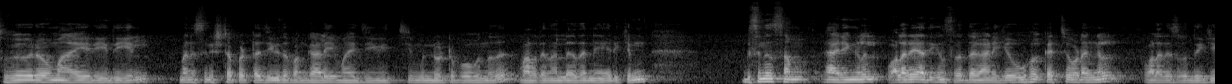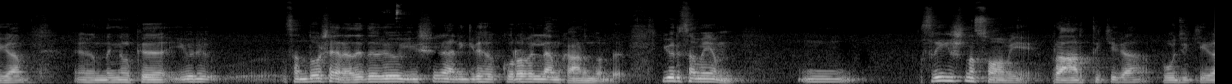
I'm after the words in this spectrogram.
സുഖകരവുമായ രീതിയിൽ മനസ്സിന് ഇഷ്ടപ്പെട്ട ജീവിത പങ്കാളിയുമായി ജീവിച്ച് മുന്നോട്ട് പോകുന്നത് വളരെ നല്ലത് തന്നെയായിരിക്കും. ബിസിനസ് സം കാര്യങ്ങളിൽ വളരെയധികം ശ്രദ്ധ കാണിക്കുക. ഊഹക്കച്ചവടങ്ങൾ വളരെ ശ്രദ്ധിക്കുക. നിങ്ങൾക്ക് ഈ ഒരു സന്തോഷകരം അതായത് ഒരു ഈശ്വര അനുഗ്രഹ കുറവെല്ലാം കാണുന്നുണ്ട്. ഈ ഒരു സമയം ശ്രീകൃഷ്ണസ്വാമിയെ പ്രാർത്ഥിക്കുക പൂജിക്കുക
